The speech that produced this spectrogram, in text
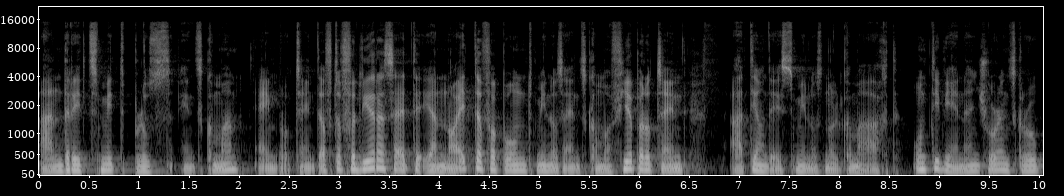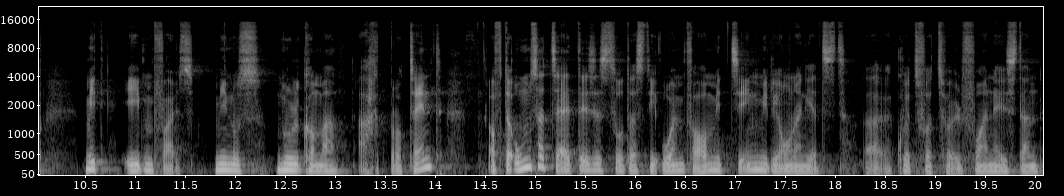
Andritz mit plus 1,1 Prozent. Auf der Verliererseite erneut der Verbund minus 1,4 Prozent, AT&S minus 0,8 und die Vienna Insurance Group mit ebenfalls minus 0,8 Prozent. Auf der Umsatzseite ist es so, dass die OMV mit 10 Millionen jetzt äh, kurz vor 12 vorne ist, dann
